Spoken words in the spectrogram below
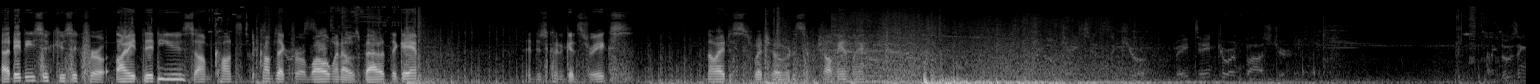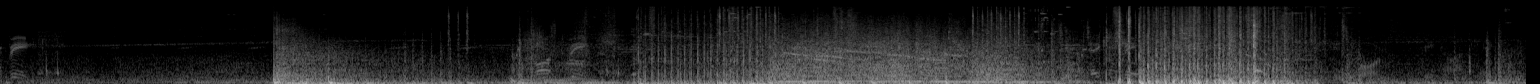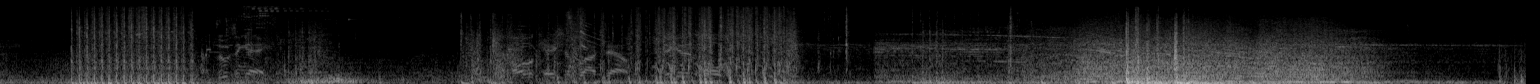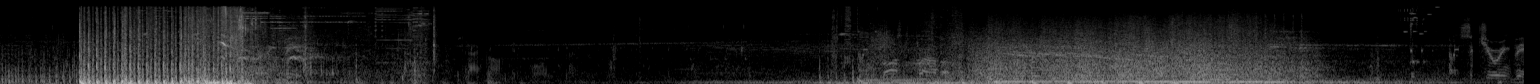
I did use acoustic for I did use um Con Comsec for a while when I was bad at the game and just couldn't get streaks. Now I just switch over to stim shot mainly. Bravo. Securing B.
